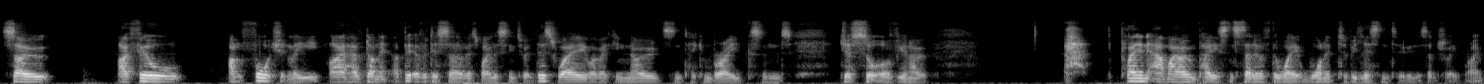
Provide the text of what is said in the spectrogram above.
So I feel, unfortunately, I have done it a bit of a disservice by listening to it this way, by making notes and taking breaks and just sort of, you know, playing it at my own pace instead of the way it wanted to be listened to, essentially, right?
